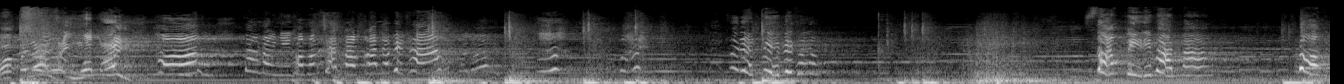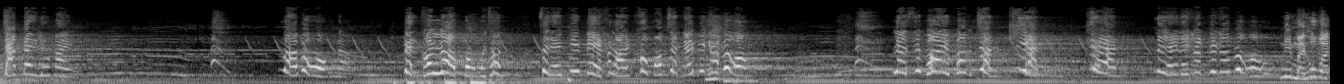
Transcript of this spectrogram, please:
ออกไปเลยใส่หัวไปทองฟังหนังนี้ของหมอมฉัน จำได้หรือไม่ว่าพระองค์น่ะ เป็นคนหลอกปองมาชนเสด็จพี่เมฆขลาดของหมอมฉันไงเพคะพระองค์และสิบ่อยหมอมฉันเครียดแค้นเหนื่อยในกันเพคะพระองค์นี่หมายความว่า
